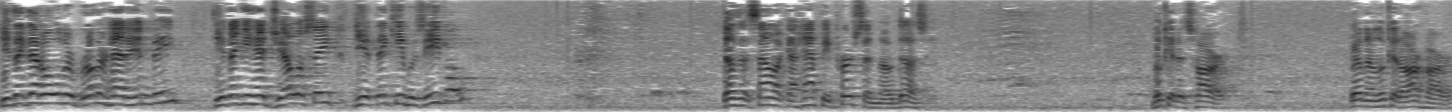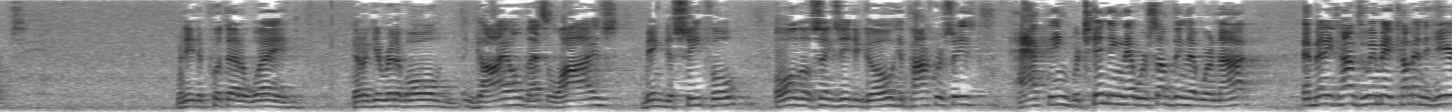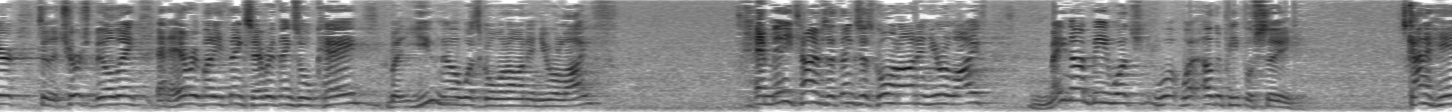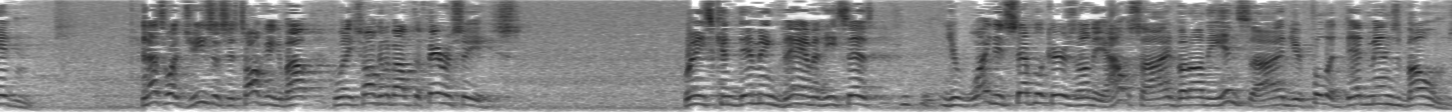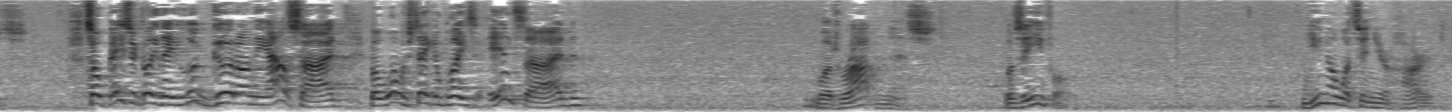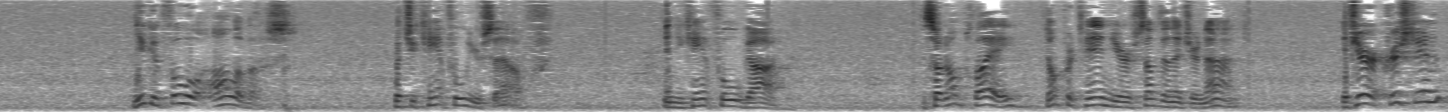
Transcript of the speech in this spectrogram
Do you think that older brother had envy? Do you think he had jealousy? Do you think he was evil? Doesn't sound like a happy person, though, does he? Look at his heart. Brethren, look at our hearts. We need to put that away. Got to get rid of all guile, that's lies, being deceitful. All those things need to go. Hypocrisies, acting, pretending that we're something that we're not. And many times we may come in here to the church building and everybody thinks everything's okay, but you know what's going on in your life. And many times the things that's going on in your life may not be what, what, what other people see. It's kind of hidden. And that's what Jesus is talking about when he's talking about the Pharisees. When he's condemning them and he says, You're white as sepulchres on the outside, but on the inside, you're full of dead men's bones. So basically, they look good on the outside, but what was taking place inside was rottenness, was evil. You know what's in your heart. You can fool all of us, but you can't fool yourself. And you can't fool God. So don't play. Don't pretend you're something that you're not. If you're a Christian,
